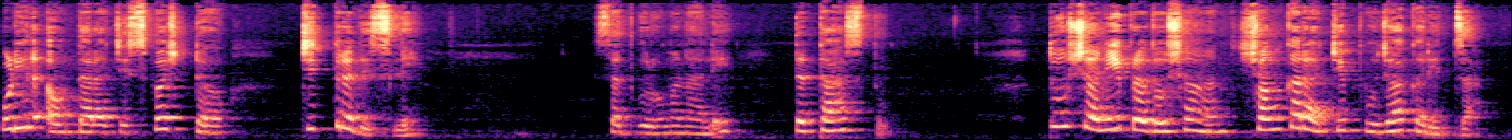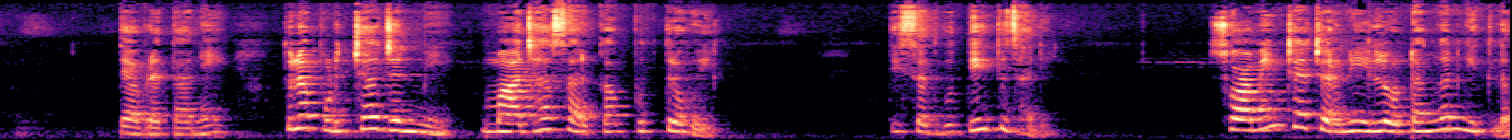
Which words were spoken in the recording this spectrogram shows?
पुढील अवताराचे स्पष्ट चित्र दिसले. सद्गुरू म्हणाले तथास्तू तू शनी प्रदोषान शंकराची पूजा करीत जा. त्या व्रताने तुला पुढच्या जन्मी माझ्यासारखा पुत्र होईल. ती सद्गुतीत झाली. स्वामींच्या चरणी लोटांगण घेतलं.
